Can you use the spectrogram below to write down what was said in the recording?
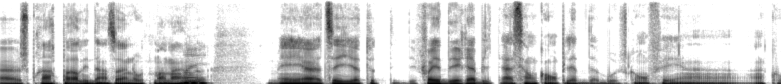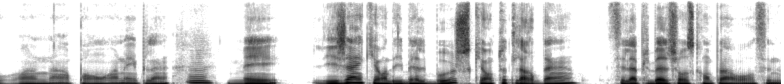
Euh, je pourrais en reparler dans un autre moment. Mais tu sais, il y a des fois, il y a des réhabilitations complètes de bouche qu'on fait en, couronne, en pont, en implant. Hmm. Mais les gens qui ont des belles bouches, qui ont toutes leurs dents, c'est la plus belle chose qu'on peut avoir, c'est une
